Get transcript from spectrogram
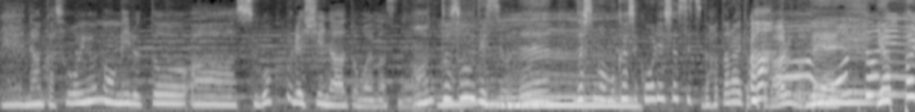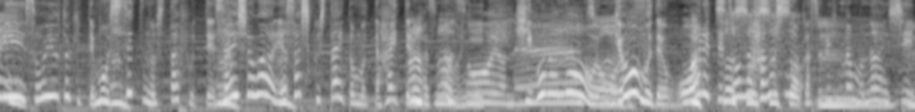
でなんかそういうのを見るとああすごく嬉しいなと思いますね。本当そうですようねん。私も昔高齢者施設で働いたことがあるのあでーやっぱりそういう時ってもう施設のスタッフって最初は優しくしたいと思って入ってるはずなのにに日頃の業務で追われてうん。そんな話なんかする暇もないし、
